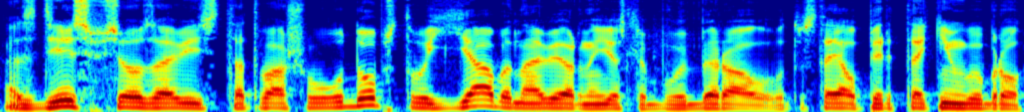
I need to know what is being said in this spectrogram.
здесь все зависит от вашего удобства. Я бы, наверное, если бы выбирал, вот стоял перед таким выбором,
